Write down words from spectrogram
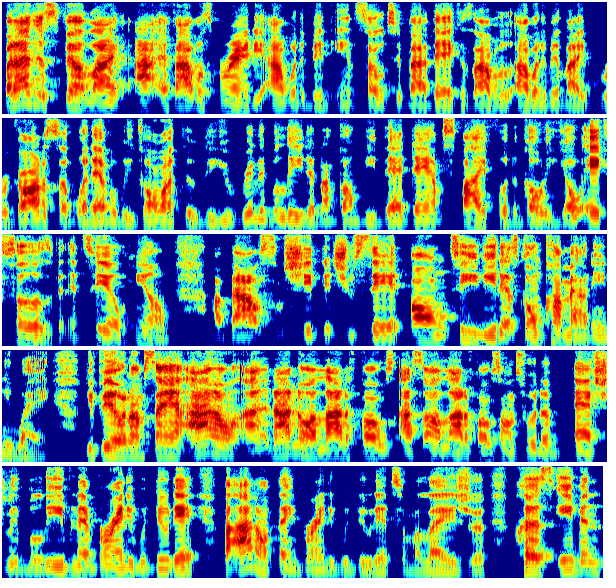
But I just felt like I, if I was Brandi, I would have been insulted by that because I would I would have been like, regardless of whatever we're going through, do you really believe that I'm gonna be that damn spiteful to go to your ex-husband and tell him about some shit that you said on TV that's gonna come out anyway. You feel what I'm saying? I don't, and I know a lot of folks. I saw a lot of folks on Twitter actually believing that Brandi would do that, but I don't think Brandi would do that to Malaysia because even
